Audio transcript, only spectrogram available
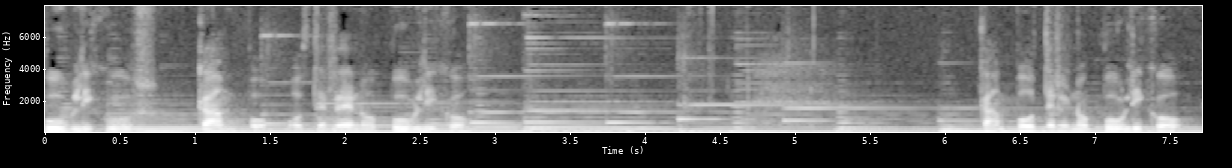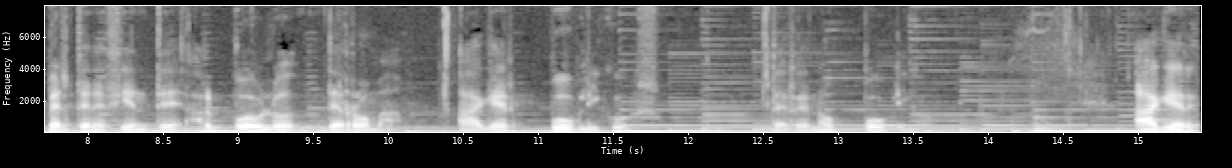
publicus, campo o terreno público. Campo o terreno público perteneciente al pueblo de Roma. Ager publicus, terreno público. Ager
